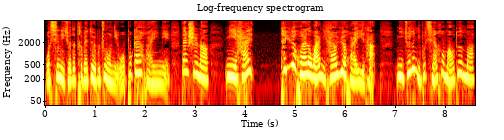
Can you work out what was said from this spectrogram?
我心里觉得特别对不住你，我不该怀疑你，但是呢。你还，他越回来的晚，你还要越怀疑他。你觉得你不前后矛盾吗？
